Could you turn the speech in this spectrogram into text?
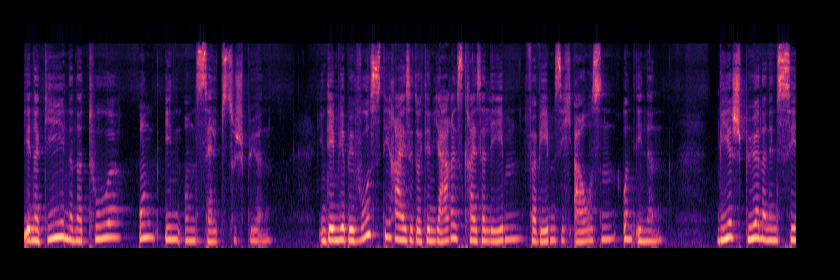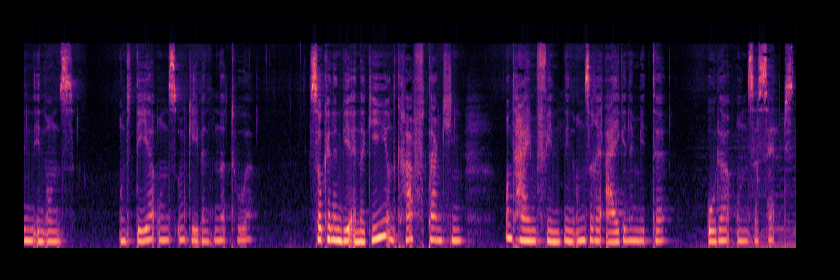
die Energie in der Natur und in uns selbst zu spüren. Indem wir bewusst die Reise durch den Jahreskreis erleben, verweben sich Außen und Innen. Wir spüren einen Sinn in uns und der uns umgebenden Natur. So können wir Energie und Kraft tanken und heimfinden in unsere eigene Mitte oder unser Selbst.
